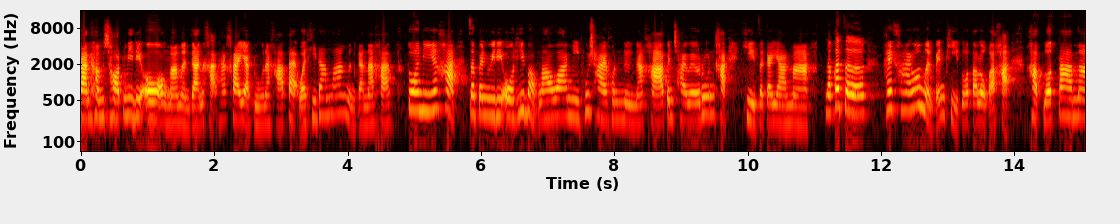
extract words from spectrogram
การทำช็อตวิดีโอออกมาเหมือนกันค่ะ ถ้าใครอยากดูนะคะ แปะไว้ที่ด้านล่างเหมือนกันนะคะ ตัวนี้ค่ะจะเป็นวิดีโอที่บอกเล่าว่ามีผู้ชายคนหนึ่งนะคะ เป็นชายวัยรุ่นค่ะ ขี่จักรยานมา แล้วก็เจอ คล้ายๆ ว่าเหมือนเป็นผีตัวตลกอะค่ะ ขับรถตามมา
